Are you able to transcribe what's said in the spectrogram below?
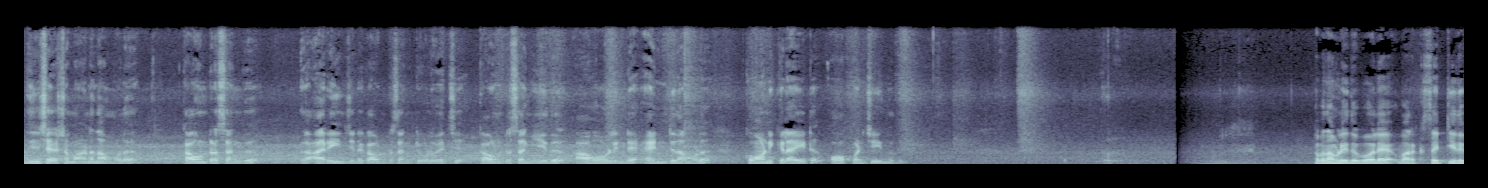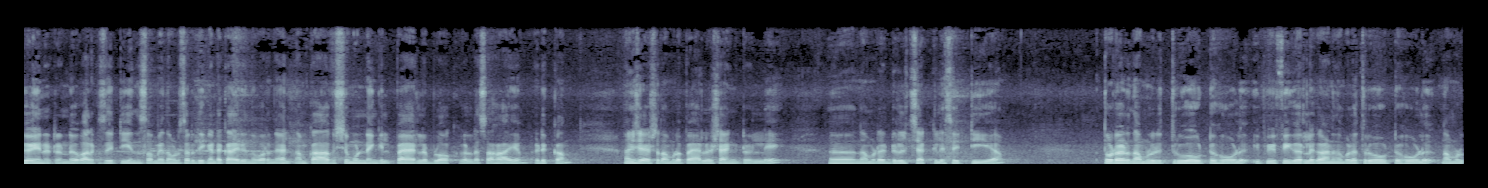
അതിനുശേഷമാണ് നമ്മൾ കൗണ്ടർ സംഘ് അര ഇഞ്ചിന്റെ കൗണ്ടർ സംഘ് ടൂൾ വെച്ച് കൗണ്ടർ സംഘ് ചെയ്ത് ആ ഹോളിന്റെ എൻഡ് നമ്മൾ കോണിക്കലായിട്ട് ഓപ്പൺ ചെയ്യുന്നത്. അപ്പോൾ നമ്മൾ ഇതുപോലെ വർക്ക് സെറ്റ് ചെയ്ത് കഴിഞ്ഞിട്ടുണ്ട്. വർക്ക് സെറ്റ് ചെയ്യുന്ന സമയത്ത് നമ്മൾ ശ്രദ്ധിക്കേണ്ട കാര്യം എന്ന് പറഞ്ഞാൽ നമുക്ക് ആവശ്യമുണ്ടെങ്കിൽ പാരലൽ ബ്ലോക്കുകളുടെ സഹായം എടുക്കാം. അതിനുശേഷം നമ്മൾ പാരലൽ ഷാങ്ക് ഡ്രില്ലിൽ നമ്മുടെ ഡ്രിൽ ചക്കിൽ സെറ്റ് ചെയ്യുക. തുടർന്ന് നമ്മളൊരു ത്രൂ ഔട്ട് ഹോൾ ഇപ്പോൾ ഈ ഫിഗറിൽ കാണുന്ന പോലെ ത്രൂ ഔട്ട് ഹോൾ നമ്മൾ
